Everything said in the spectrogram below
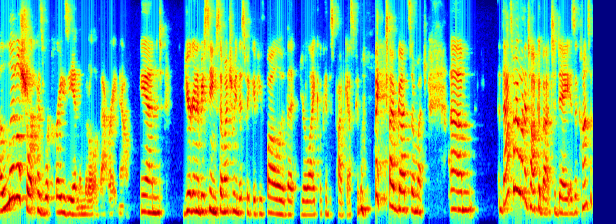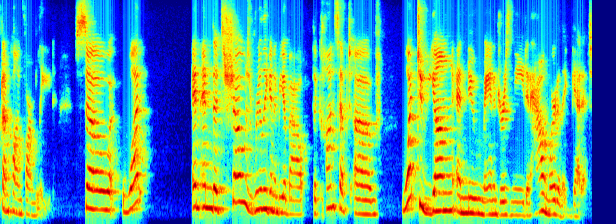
a little short because we're crazy in the middle of that right now. And you're going to be seeing so much of me this week if you follow that you're like, okay, this podcast can wait. I've got so much. Um, that's what I want to talk about today is a concept I'm calling farm lead. So what and and the show is really going to be about the concept of what do young and new managers need and how and where do they get it?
